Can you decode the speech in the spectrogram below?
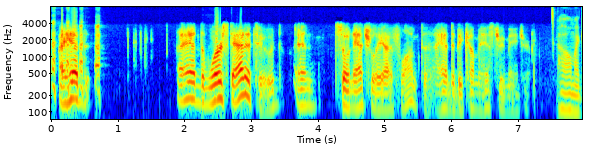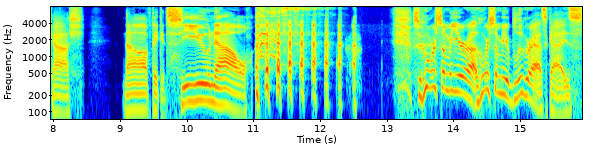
I had I had the worst attitude, and so naturally I flunked. I had to become a history major. oh my gosh. Now, if they could see you now. so, who were some of your uh, who were some of your bluegrass guys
